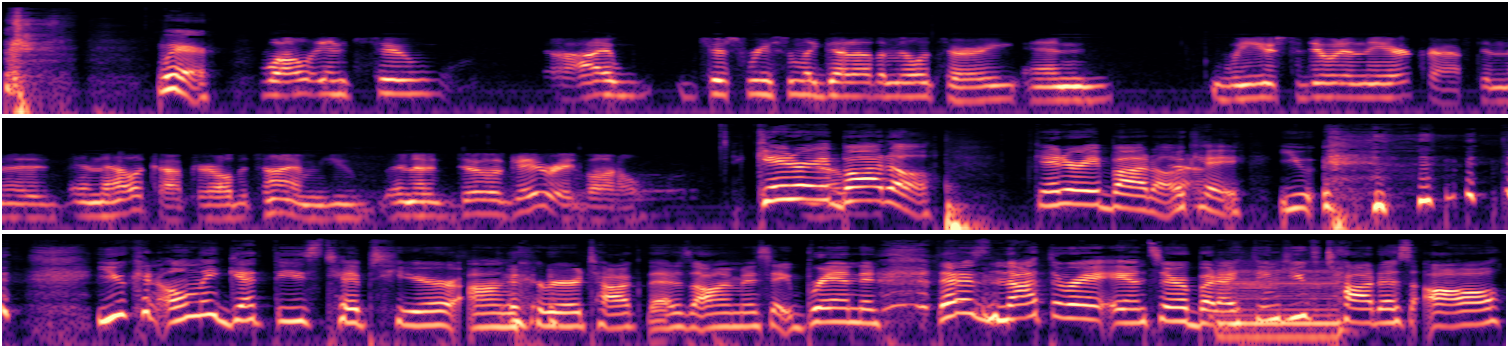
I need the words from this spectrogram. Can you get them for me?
where? Well, into. I just recently got out of the military, and we used to do it in the aircraft, in the in the helicopter all the time. You and a, do a Gatorade bottle. Gatorade you know? bottle. Gatorade bottle. Yeah. Okay, you you can only get these tips here on Career Talk. That is all I'm going to say, Brandon. That is not the right answer, but I think you've taught us all.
